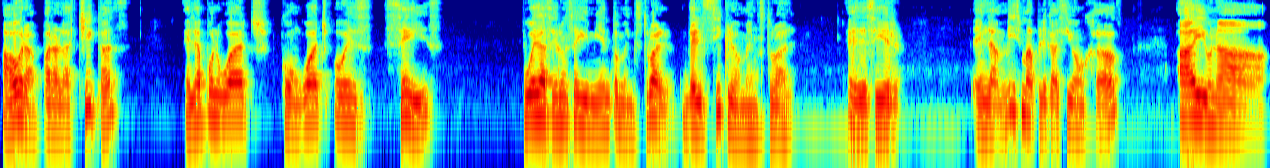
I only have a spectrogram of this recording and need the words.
Ahora, para las chicas, el Apple Watch con Watch OS 6 puede hacer un seguimiento menstrual, del ciclo menstrual. Es decir, en la misma aplicación Health hay una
